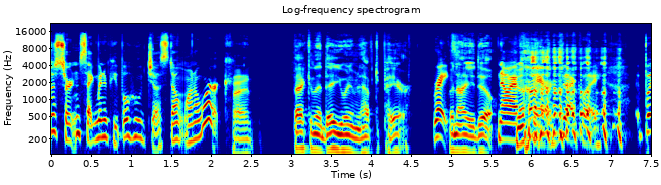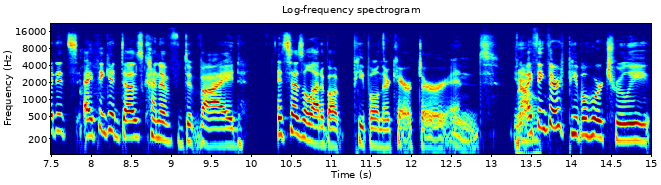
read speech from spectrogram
a certain segment of people who just don't want to work. Right. Back in the day, you wouldn't even have to pay her, Right. but now you do. Now I have to pay her exactly. But it's I think it does kind of divide it says a lot about people and their character, and you know, I Yeah. think there's people who are truly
